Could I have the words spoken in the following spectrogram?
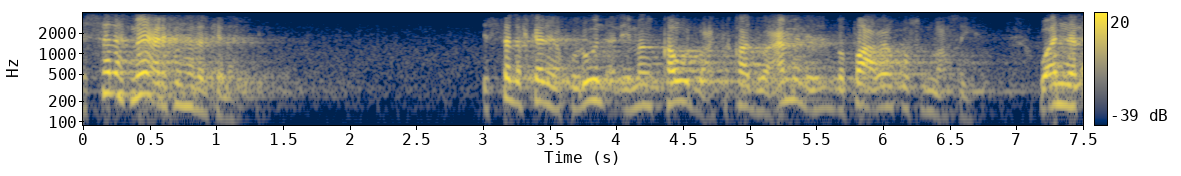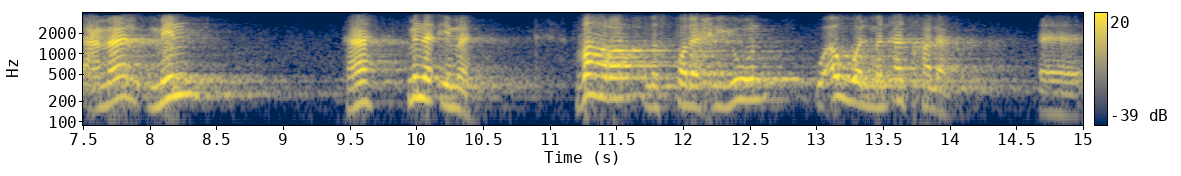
السلف ما يعرفون هذا الكلام. السلف كانوا يقولون الإيمان قول واعتقاد وعمل يزيد بالطاعة وينقص المعصية. وأن الأعمال من ها من الإيمان. ظهر الاصطلاحيون وأول من أدخل آه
